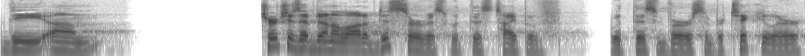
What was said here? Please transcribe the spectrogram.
the um, churches have done a lot of disservice with this type of, with this verse in particular,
